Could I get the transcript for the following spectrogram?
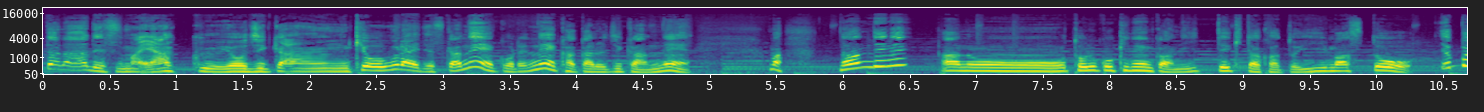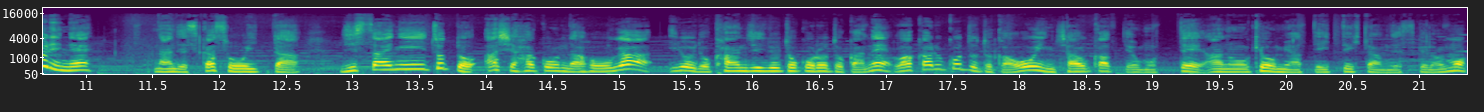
たらです、まあ、約4時間今日ぐらいですかね、これね、かかる時間ね。まあ、なんでね、あのー、トルコ記念館に行ってきたかと言いますと、やっぱりね、何ですか、そういった、実際にちょっと足運んだ方が、いろいろ感じるところとかね、わかることとか多いんちゃうかって思って、あの、興味あって行ってきたんですけども、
